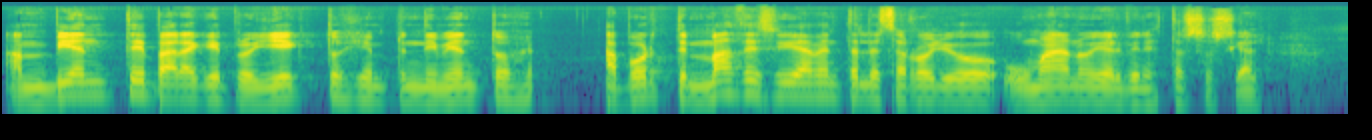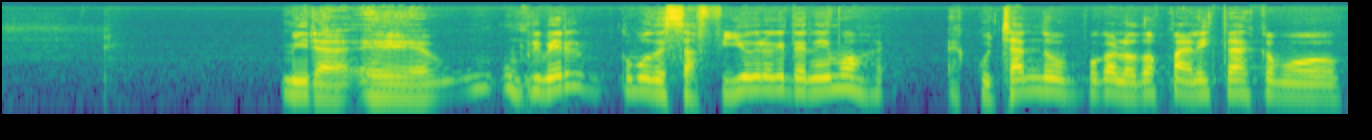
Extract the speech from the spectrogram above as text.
ambiente para que proyectos y emprendimientos aporten más decididamente al desarrollo humano y al bienestar social? Mira, eh, un primer como desafío creo que tenemos, escuchando un poco a los dos panelistas, como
